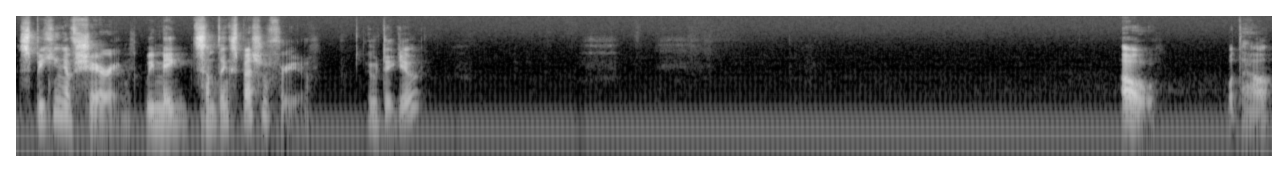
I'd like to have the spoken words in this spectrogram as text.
Speaking of sharing, we made something special for you. Ooh, did you? Oh, what the hell?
